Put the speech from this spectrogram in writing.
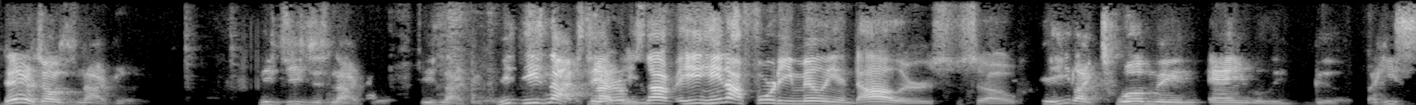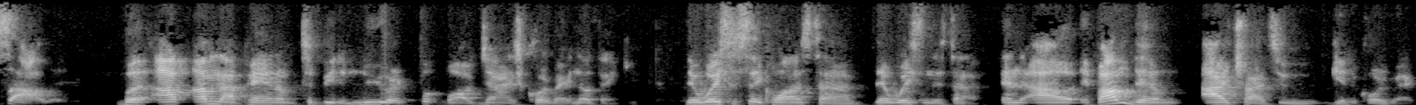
Daniel Jones is not good. He's, he's just not good. He's not good. He, he's not he's not, he's not he, he not forty million dollars. So he like twelve million annually. Good. Like he's solid. But I'm, I'm not paying them to be the New York Football Giants quarterback. No, thank you. They're wasting Saquon's time. They're wasting his time. And I'll, if I'm them, I try to get a quarterback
